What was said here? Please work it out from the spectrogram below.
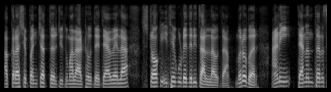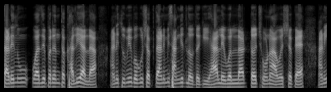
अकराशे पंच्याहत्तरची तुम्हाला आठवते त्यावेळेला स्टॉक इथे कुठेतरी चालला होता. बरोबर? आणि त्यानंतर साडेनऊ वाजेपर्यंत खाली आला आणि तुम्ही बघू शकता आणि मी सांगितलं होतं की ह्या लेवलला टच होणं आवश्यक आहे आणि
